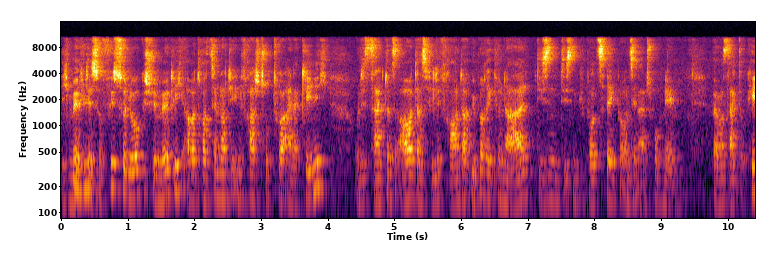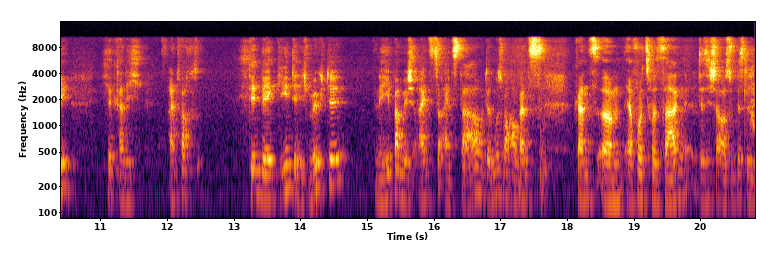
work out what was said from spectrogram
Ich möchte mhm. so physiologisch wie möglich, aber trotzdem noch die Infrastruktur einer Klinik. Und es zeigt uns auch, dass viele Frauen da überregional diesen, diesen Geburtsweg bei uns in Anspruch nehmen. Weil man sagt, okay, hier kann ich einfach den Weg gehen, den ich möchte, eine Hebamme ist eins zu eins da und da muss man auch ganz, ganz ähm, ehrfurchtsvoll sagen, das ist auch so ein bisschen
